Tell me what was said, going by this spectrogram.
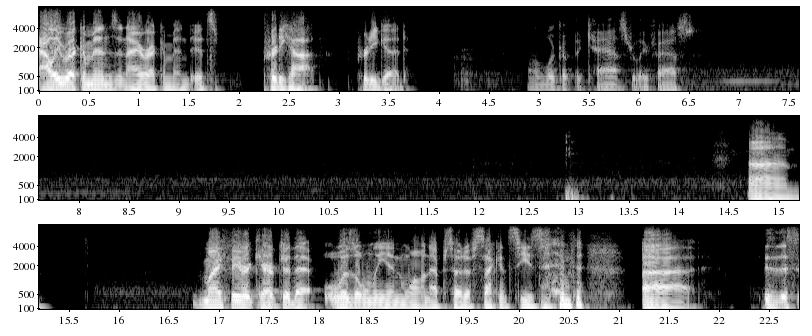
Allie recommends and I recommend. It's pretty hot, pretty good. I'll look up the cast really fast. Um, my favorite character that was only in one episode of second season uh, is this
